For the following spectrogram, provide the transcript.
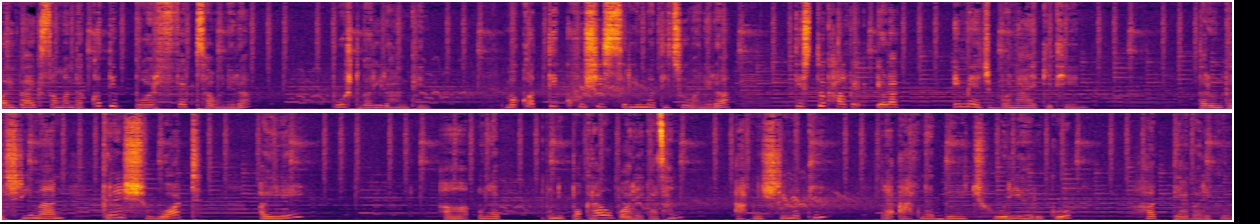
वैवाहिक सम्बन्ध कति पर्फेक्ट छ भनेर पोस्ट गरिरहन्थिन्। म कति खुसी श्रीमती छु भनेर त्यस्तो खालको एउटा इमेज बनाएकी थिइन्। तर उनका श्रीमान क्रिस वाट अहिले उनलाई उनी पक्राउ परेका छन्। आफ्नी श्रीमती र आफ्ना दुई छोरीहरूको हत्या गरेको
